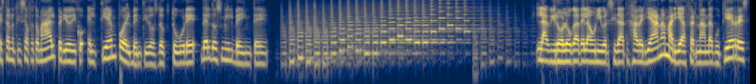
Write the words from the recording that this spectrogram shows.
Esta noticia fue tomada del periódico El Tiempo el 22 de octubre del 2020. La viróloga de la Universidad Javeriana, María Fernanda Gutiérrez,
